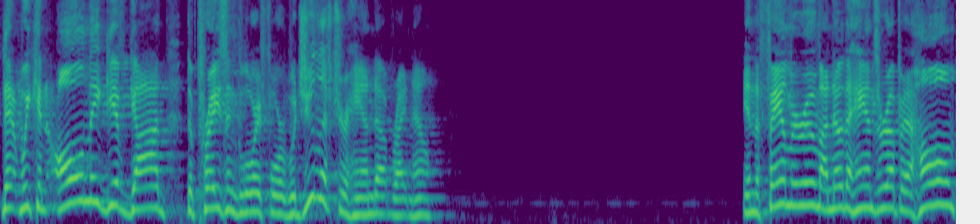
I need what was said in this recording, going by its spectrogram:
that we can only give God the praise and glory for, would you lift your hand up right now? In the family room, I know the hands are up at home.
